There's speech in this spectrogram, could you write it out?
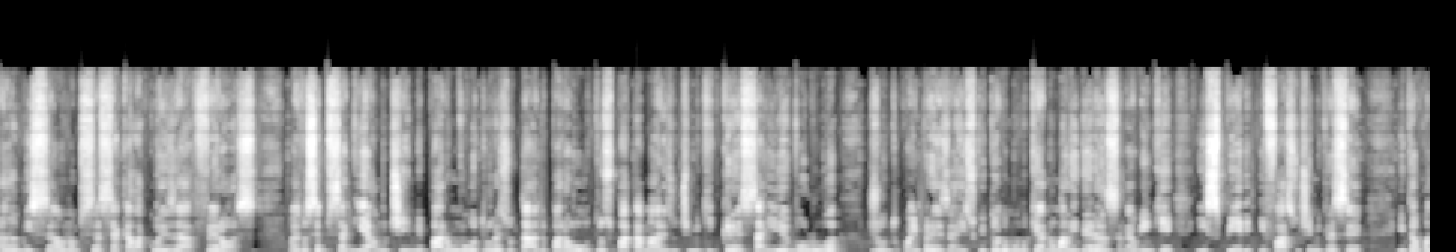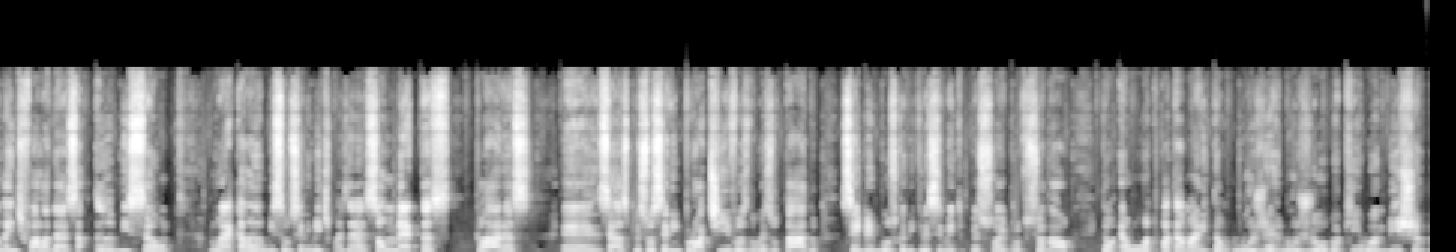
A ambição não precisa ser aquela coisa feroz, mas você precisa guiar um time para um outro resultado, para outros patamares, um time que cresça e evolua junto com a empresa. É isso que todo mundo quer numa liderança, né? Alguém que inspire e faça o time crescer. Então, quando a gente fala dessa ambição, não é aquela ambição sem limite, mas é, são metas claras, é, as pessoas serem proativas no resultado, sempre em busca de crescimento pessoal e profissional. Então é um outro patamar. Então no, no jogo aqui, o Ambition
